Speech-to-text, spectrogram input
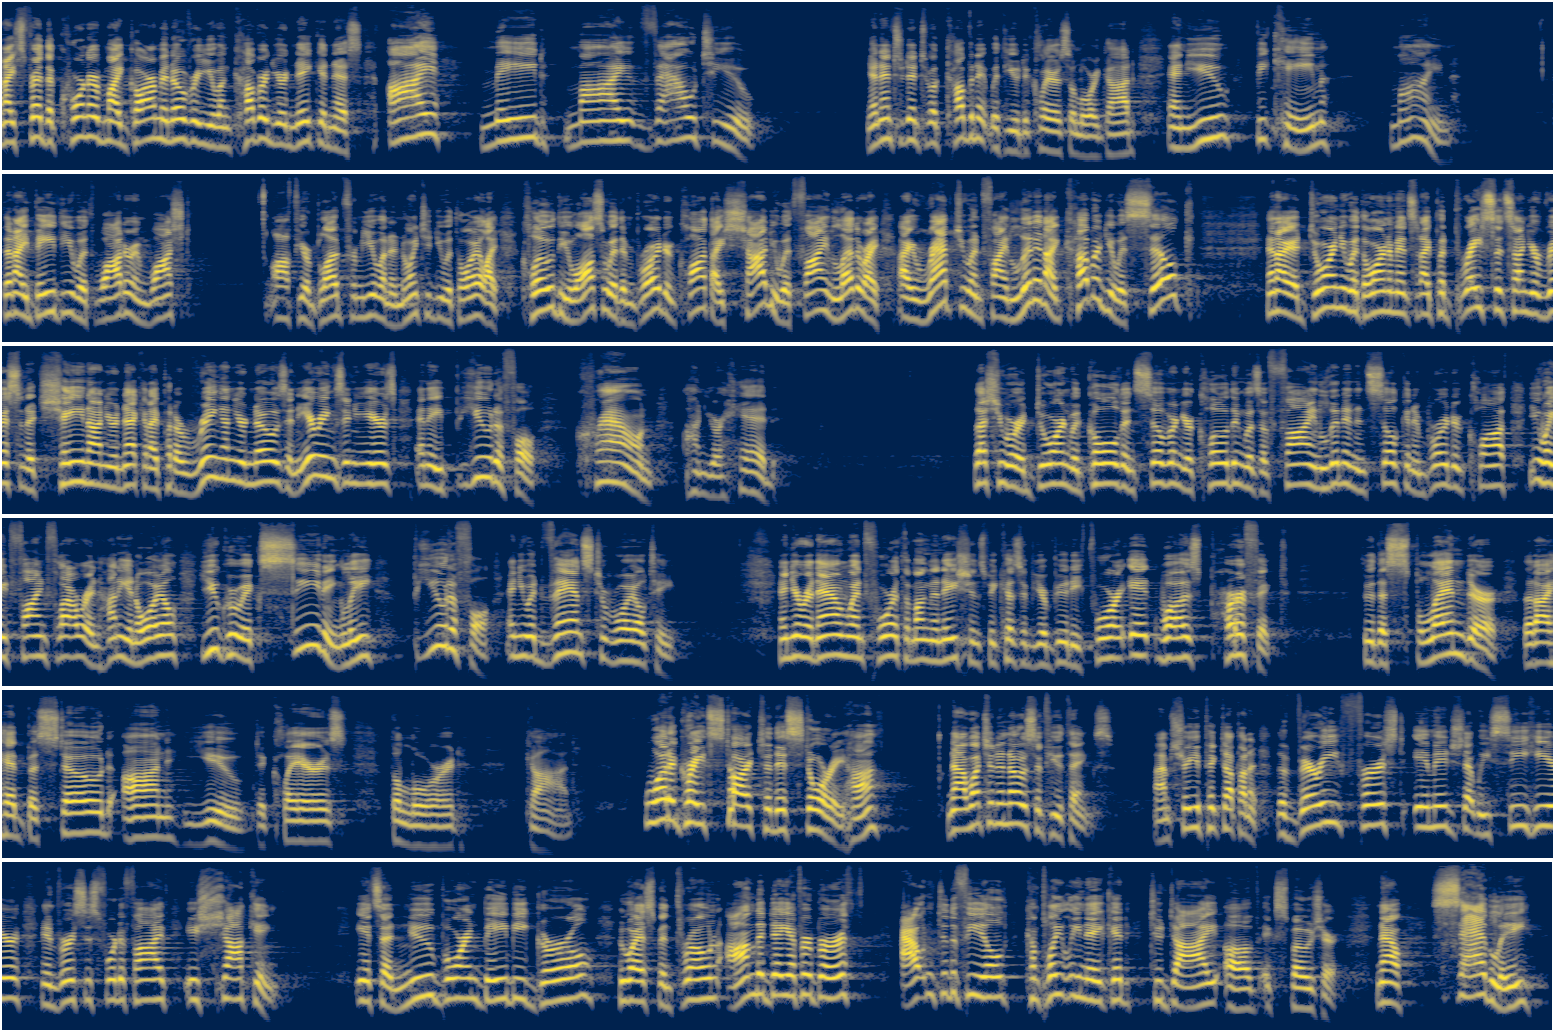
And I spread the corner of my garment over you and covered your nakedness. I made my vow to you and entered into a covenant with you, declares the Lord God, and you became mine. Then I bathed you with water and washed off your blood from you and anointed you with oil. I clothed you also with embroidered cloth. I shod you with fine leather. I, I wrapped you in fine linen. I covered you with silk. And I adorn you with ornaments, and I put bracelets on your wrists and a chain on your neck, and I put a ring on your nose and earrings in your ears and a beautiful crown on your head. Thus you were adorned with gold and silver, and your clothing was of fine linen and silk and embroidered cloth. You ate fine flour and honey and oil. You grew exceedingly beautiful, and you advanced to royalty. And your renown went forth among the nations because of your beauty, for it was perfect through the splendor that I had bestowed on you, declares the Lord God. What a great start to this story, huh? Now, I want you to notice a few things. I'm sure you picked up on it. The very first image that we see here in verses 4 to 5 is shocking. It's a newborn baby girl who has been thrown on the day of her birth out into the field, completely naked, to die of exposure. Now, sadly,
